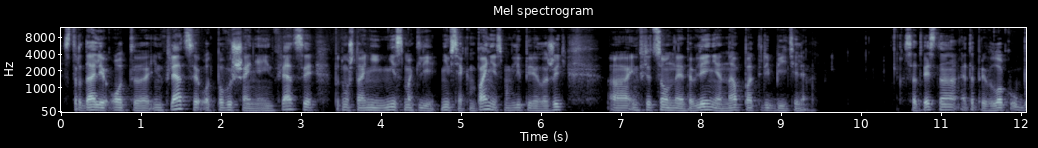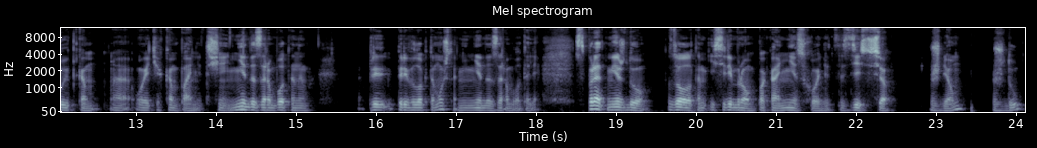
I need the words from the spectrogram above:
страдали от э, инфляции, от повышения инфляции, потому что они не смогли, не все компании смогли переложить а, инфляционное давление на потребителя. Соответственно, это привело к убыткам а, у этих компаний, точнее, недозаработанным, привело к тому, что они недозаработали. Спред между золотом и серебром пока не сходится. Здесь все. Ждем, жду.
